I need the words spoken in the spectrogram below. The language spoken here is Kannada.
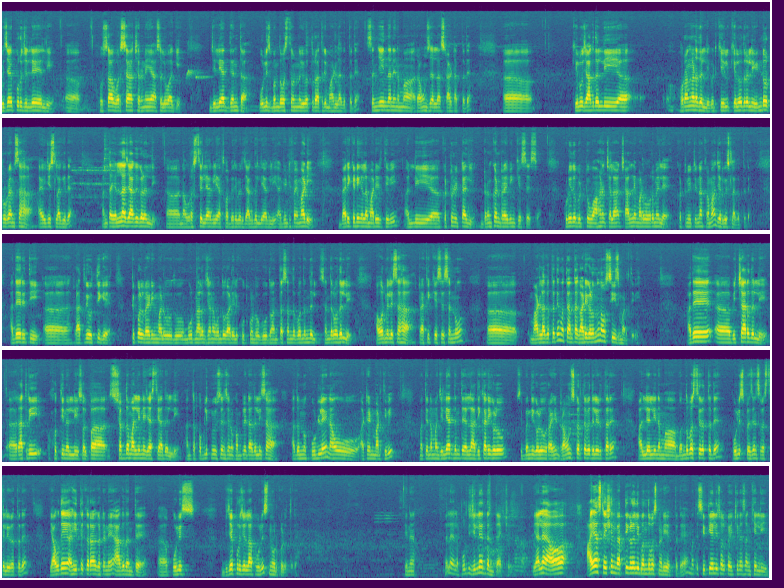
ವಿಜಯಪುರ ಜಿಲ್ಲೆಯಲ್ಲಿ ಹೊಸ ವರ್ಷಾಚರಣೆಯ ಸಲುವಾಗಿ ಜಿಲ್ಲೆಯಾದ್ಯಂತ ಪೊಲೀಸ್ ಬಂದೋಬಸ್ತನ್ನು ಇವತ್ತು ರಾತ್ರಿ ಮಾಡಲಾಗುತ್ತದೆ. ಸಂಜೆಯಿಂದನೇ ನಮ್ಮ ರೌಂಡ್ಸ್ ಎಲ್ಲ ಸ್ಟಾರ್ಟ್ ಆಗ್ತದೆ. ಕೆಲವು ಜಾಗದಲ್ಲಿ ಹೊರಾಂಗಣದಲ್ಲಿ ಬಟ್ ಕೆಲ, ಕೆಲವುದರಲ್ಲಿ ಇಂಡೋರ್ ಪ್ರೋಗ್ರಾಮ್ ಸಹ ಆಯೋಜಿಸಲಾಗಿದೆ. ಅಂಥ ಎಲ್ಲ ಜಾಗಗಳಲ್ಲಿ ನಾವು ರಸ್ತೆಯಲ್ಲಿ ಆಗಲಿ ಅಥವಾ ಬೇರೆ ಬೇರೆ ಜಾಗದಲ್ಲಿ ಆಗಲಿ ಐಡೆಂಟಿಫೈ ಮಾಡಿ ಬ್ಯಾರಿಕೇಡಿಂಗ್ ಎಲ್ಲ ಮಾಡಿರ್ತೀವಿ. ಅಲ್ಲಿ ಕಟ್ಟುನಿಟ್ಟಾಗಿ ಡ್ರಂಕ್ ಅಂಡ್ ಡ್ರೈವಿಂಗ್ ಕೇಸಸ್ ಕುಡಿದು ಬಿಟ್ಟು ವಾಹನ ಚಲ, ಚಾಲನೆ ಮಾಡುವವರ ಮೇಲೆ ಕಟ್ಟುನಿಟ್ಟಿನ ಕ್ರಮ ಜರುಗಿಸಲಾಗುತ್ತದೆ. ಅದೇ ರೀತಿ ರಾತ್ರಿ ಹೊತ್ತಿಗೆ ಟ್ರಿಪಲ್ ರೈಡಿಂಗ್ ಮಾಡುವುದು ಮೂರು ನಾಲ್ಕು ಜನ ಒಂದು ಗಾಡಿಯಲ್ಲಿ ಕೂತ್ಕೊಂಡು ಹೋಗುವುದು ಅಂಥ ಸಂದರ್ಭದಲ್ಲಿ ಸಂದರ್ಭದಲ್ಲಿ ಅವರ ಮೇಲೆ ಸಹ ಟ್ರಾಫಿಕ್ ಕೇಸಸನ್ನು ಮಾಡಲಾಗುತ್ತದೆ ಮತ್ತು ಅಂಥ ಗಾಡಿಗಳನ್ನು ನಾವು ಸೀಸ್ ಮಾಡ್ತೀವಿ. ಅದೇ ವಿಚಾರದಲ್ಲಿ ರಾತ್ರಿ ಹೊತ್ತಿನಲ್ಲಿ ಸ್ವಲ್ಪ ಶಬ್ದ ಮಾಲಿನ್ಯ ಜಾಸ್ತಿ ಆದಲ್ಲಿ, ಅಂಥ ಪಬ್ಲಿಕ್ ನ್ಯೂಸೆನ್ಸ್ ಏನೋ ಕಂಪ್ಲೇಂಟ್ ಆದಲ್ಲಿ ಸಹ ಅದನ್ನು ಕೂಡಲೇ ನಾವು ಅಟೆಂಡ್ ಮಾಡ್ತೀವಿ. ಮತ್ತು ನಮ್ಮ ಜಿಲ್ಲೆಯಾದ್ಯಂತ ಎಲ್ಲ ಅಧಿಕಾರಿಗಳು, ಸಿಬ್ಬಂದಿಗಳು ರೈನ್ ರೌಂಡ್ಸ್ ಕರ್ತವ್ಯದಲ್ಲಿ ಇರ್ತಾರೆ ಅಲ್ಲಿ ಅಲ್ಲಿ ನಮ್ಮ ಬಂದೋಬಸ್ತ್ ಇರುತ್ತದೆ, ಪೊಲೀಸ್ ಪ್ರೆಸೆನ್ಸ್ ರಸ್ತೆಯಲ್ಲಿ ಇರುತ್ತದೆ. ಯಾವುದೇ ಅಹಿತಕರ ಘಟನೆ ಆಗದಂತೆ ಪೊಲೀಸ್, ವಿಜಯಪುರ ಜಿಲ್ಲಾ ಪೊಲೀಸ್ ನೋಡಿಕೊಳ್ಳುತ್ತದೆ. ಇನ್ನು ಎಲ್ಲ ಎಲ್ಲ ಪೂರ್ತಿ ಜಿಲ್ಲೆಯಾದ್ಯಂತ ಆ್ಯಕ್ಚುಲಿ ಎಲ್ಲ ಆಯಾ ಸ್ಟೇಷನ್ ವ್ಯಾಪ್ತಿಗಳಲ್ಲಿ ಬಂದೋಬಸ್ತ್ ನಡೆಯುತ್ತದೆ. ಮತ್ತು ಸಿಟಿಯಲ್ಲಿ ಸ್ವಲ್ಪ ಹೆಚ್ಚಿನ ಸಂಖ್ಯೆಯಲ್ಲಿ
